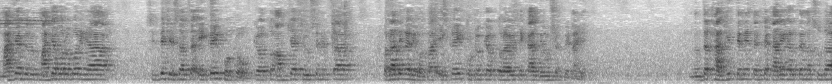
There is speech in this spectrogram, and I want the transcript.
माझ्या माझ्याबरोबर ह्या सिद्धेश शिरसाटचा एकही फोटो किंवा तो आमच्या शिवसेनेचा पदाधिकारी होता एकही फोटो किंवा पुरावे ते काल देऊ शकले नाहीत. नंतर खासगीत त्याने त्यांच्या कार्यकर्त्यांना सुद्धा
